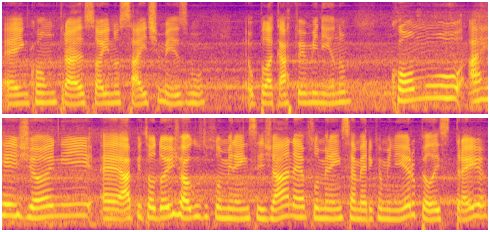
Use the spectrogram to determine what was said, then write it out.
é, encontrar, é só ir no site mesmo, é o Placar Feminino. Como a Rejane é, apitou dois jogos do Fluminense já, né? Fluminense e América Mineiro, pela estreia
